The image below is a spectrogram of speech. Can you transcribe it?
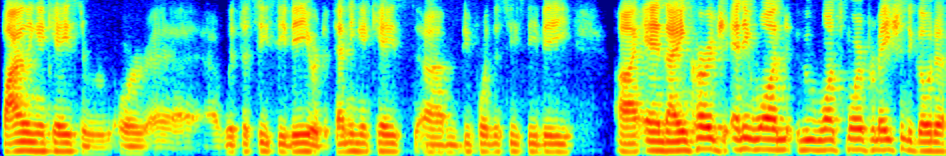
filing a case or, or uh, with the CCB or defending a case um, before the CCB. Uh, and I encourage anyone who wants more information to go to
